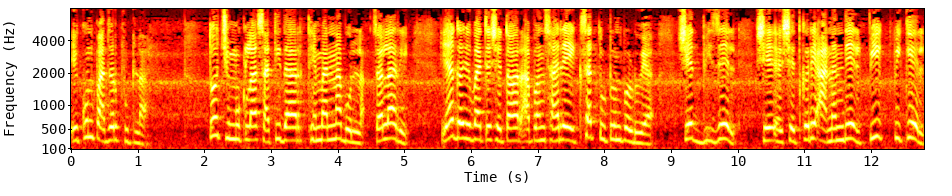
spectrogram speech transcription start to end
एकूण पाजर फुटला. तो चिमुकला साथीदार थेंबांना बोलला चला रे या गरिबाच्या शेतावर आपण सारे एकसाथ तुटून पडूया. शेत भिजेल शे शेतकरी आनंदेल पीक पिकेल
